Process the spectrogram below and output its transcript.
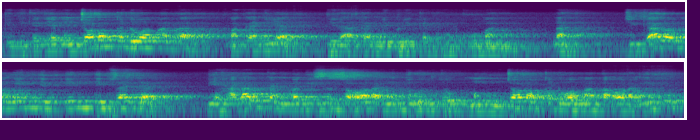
ketika dia mencolok kedua mata maka dia tidak akan diberikan hukuman nah Jikalau mengintip-intip saja dihalalkan bagi seseorang itu untuk mencolok kedua mata orang itu,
